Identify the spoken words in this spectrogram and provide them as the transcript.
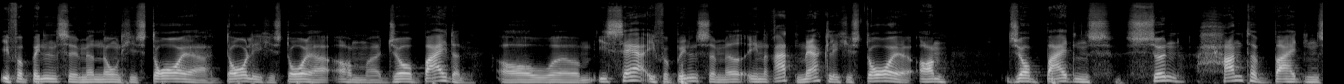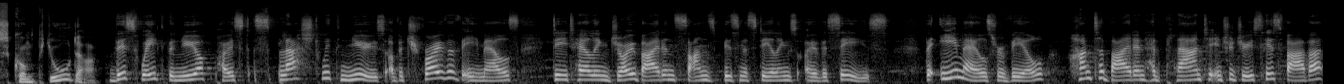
i forbindelse med nogle historier, dårlige historier om uh, Joe Biden. Og uh, især i forbindelse med en ret mærkelig historie om Joe Bidens son, Hunter Bidens computer. This week, the New York Post splashed with news of a trove of emails detailing Joe Biden's son's business dealings overseas. The emails reveal Hunter Biden had planned to introduce his father,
